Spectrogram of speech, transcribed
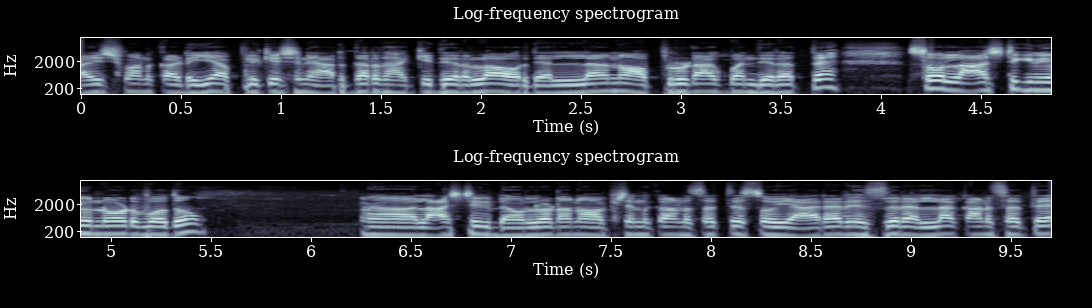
ಆಯುಷ್ಮಾನ್ ಕಾರ್ಡಿಗೆ ಅಪ್ಲಿಕೇಶನ್ ಯಾರ್ದಾರ್ದು ಹಾಕಿದ್ದೀರಲ್ವ ಅವ್ರದ್ದೆಲ್ಲನೂ ಅಪ್ರೂವ್ಡ್ ಆಗಿ ಬಂದಿರುತ್ತೆ. ಸೊ ಲಾಸ್ಟಿಗೆ ನೀವು ನೋಡ್ಬೋದು. ಲಾಸ್ಟಿಗೆ ಡೌನ್ಲೋಡ್ ಅನ್ನೋ ಆಪ್ಷನ್ ಕಾಣಿಸುತ್ತೆ. ಸೊ ಯಾರ್ಯಾರ ಹೆಸರು ಎಲ್ಲ ಕಾಣಿಸುತ್ತೆ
